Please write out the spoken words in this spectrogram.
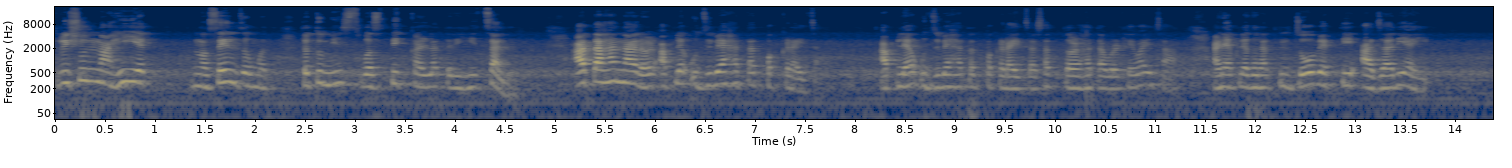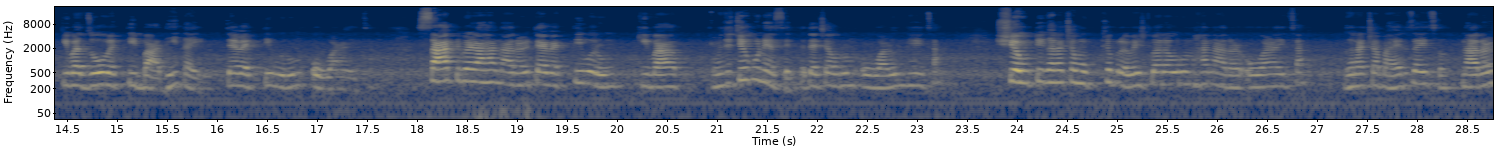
त्रिशूल नाही येत नसेल जमत तर तुम्ही स्वस्तिक काढला तरीही चालेल. आता हा नारळ आपल्या उजव्या हातात पकडायचा. आपल्या उजव्या हातात पकडायचा असा तळ हातावर ठेवायचा आणि आपल्या घरातील जो व्यक्ती आजारी आहे किंवा जो व्यक्ती बाधित आहे त्या व्यक्तीवरून ओवाळायचा. सात वेळा हा नारळ त्या व्यक्तीवरून किंवा म्हणजे जे कोणी असेल तर त्याच्यावरून ओवाळून घ्यायचा. शेवटी घराच्या मुख्य प्रवेशद्वारावरून हा नारळ ओवाळायचा. घराच्या बाहेर जायचं. नारळ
